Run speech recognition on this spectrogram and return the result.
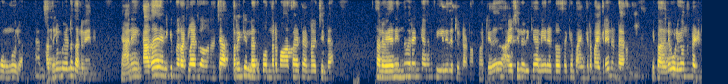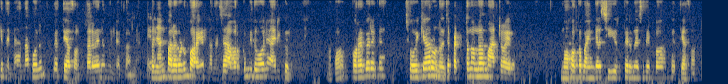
പൊങ്ങൂല. അതിനും വീണ്ടും തലവേദന ഞാൻ അതാ എനിക്ക് മിറക്കിളായിട്ട് തോന്നുന്നത് വെച്ചാൽ അത്രയ്ക്കില്ല. അതിപ്പോ ഒന്നര മാസമായിട്ട് എണ്ണ വെച്ചില്ല. തലവേദന ഇന്ന് വരെ എനിക്ക് അങ്ങനെ ഫീൽ ചെയ്തിട്ടില്ല കേട്ടോ. മറ്റേത് ആഴ്ചയിലൊരിക്കൽ അല്ലെങ്കിൽ രണ്ടു ദിവസമൊക്കെ ഭയങ്കര മൈഗ്രെയിൻ ഉണ്ടായിരുന്നു. ഇപ്പൊ അതിന്റെ ഗുളികയൊന്നും കഴിക്കുന്നില്ല. എന്നാൽ പോലും വ്യത്യാസമുണ്ട്. തലവേദന ഒന്നും ഇല്ല ഇപ്പൊ. അപ്പൊ ഞാൻ പലരോടും പറയുന്നുണ്ട് എന്ന് വെച്ചാൽ അവർക്കും ഇതുപോലെ ആയിരിക്കുമല്ലോ. അപ്പൊ കുറെ പേരൊക്കെ ചോദിക്കാറുണ്ട്. വെച്ചാൽ പെട്ടെന്നുള്ള മാറ്റമായിരുന്നു. മുഖമൊക്കെ ഭയങ്കര ചീർത്തിരുന്ന് വെച്ചത് ഇപ്പൊ വ്യത്യാസമുണ്ട്.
